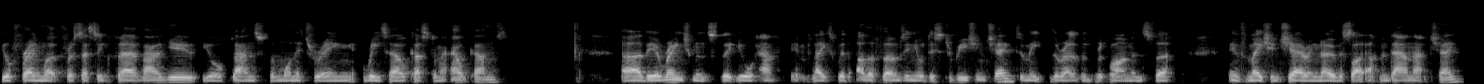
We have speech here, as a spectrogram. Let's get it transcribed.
your framework for assessing fair value, your plans for monitoring retail customer outcomes, uh, the arrangements that you'll have in place with other firms in your distribution chain to meet the relevant requirements for information sharing and oversight up and down that chain.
